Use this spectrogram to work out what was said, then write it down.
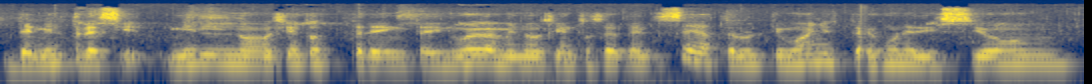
de 1939 a 1976 hasta el último año. Esta es una edición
